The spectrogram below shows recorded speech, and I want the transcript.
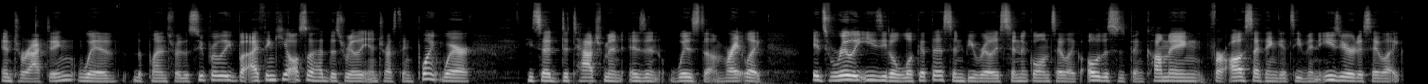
interacting with the plans for the super league. But i think he also had this really interesting point where he said detachment isn't wisdom right? Like it's really easy to look at this and be really cynical and say like oh this has been coming. For us i think it's even easier to say like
